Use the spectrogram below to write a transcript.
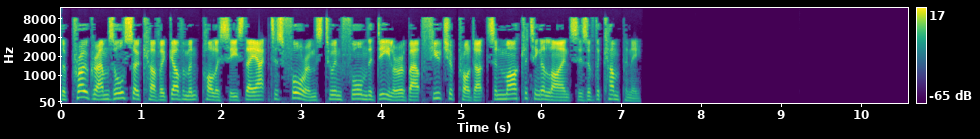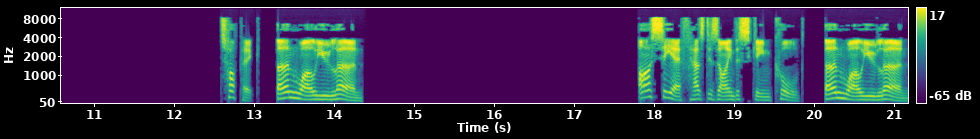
The programs also cover government policies they act as forums to inform the dealer about future products and marketing alliances of the company. Topic. Earn while you learn RCF has designed a scheme called Earn While You Learn.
